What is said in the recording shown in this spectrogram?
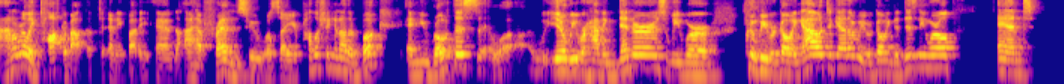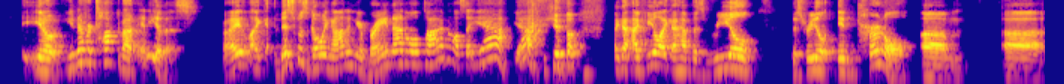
i don't really talk about them to anybody. And i have friends who will say you're publishing another book and you wrote this you know we were having dinners we were we were going out together we were going to disney world. And you know you never talked about any of this right? Like this was going on in your brain that whole time? And i'll say yeah yeah. You know like i feel like i have this real this real internal um uh,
